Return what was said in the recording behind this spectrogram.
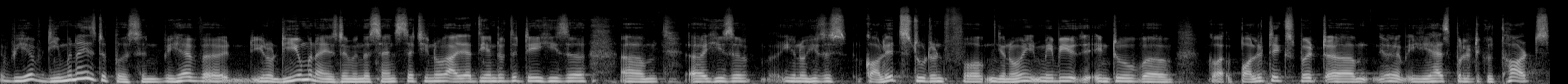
We have demonized a person. We have, uh, you know, dehumanized him in the sense that you know, at the end of the day, he's a, um, uh, he's a, you know, he's a college student for, you know, maybe into uh, politics, but um, uh, he has political thoughts.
